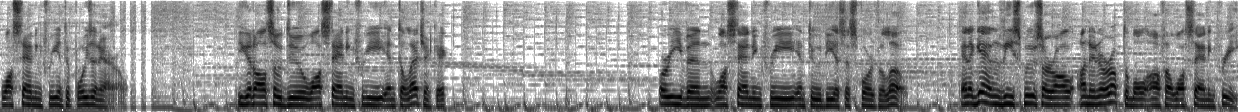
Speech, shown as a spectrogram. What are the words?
while standing free into Poison Arrow. You could also do while standing free into Legend Kick, or even while standing free into DSS4 the low. And again, these moves are all uninterruptible off a while standing free.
